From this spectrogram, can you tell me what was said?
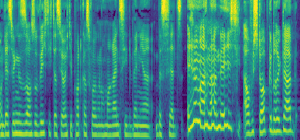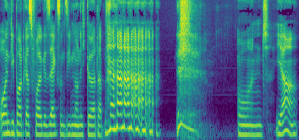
Und deswegen ist es auch so wichtig, dass ihr euch die Podcast-Folge nochmal reinzieht, wenn ihr bis jetzt immer noch nicht auf Stopp gedrückt habt und die Podcast-Folge 6 und 7 noch nicht gehört habt. Und ja,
